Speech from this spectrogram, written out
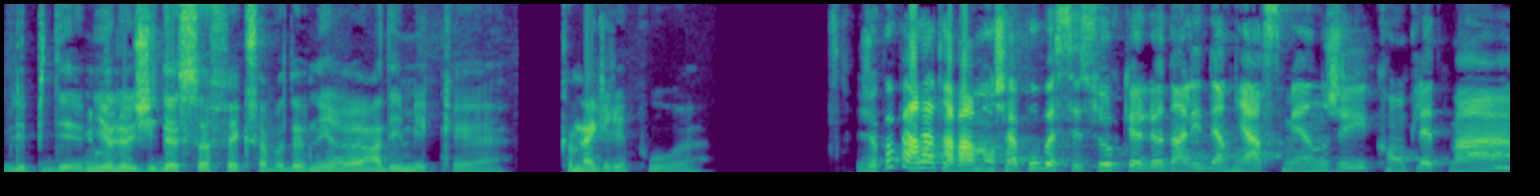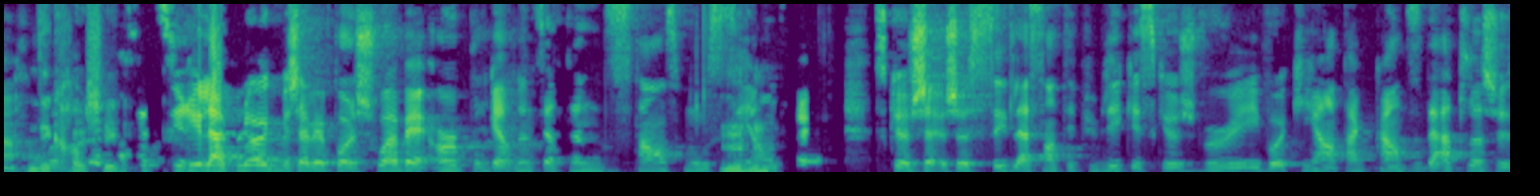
l'épidémiologie de ça fait que ça va devenir euh, endémique euh, comme la grippe ou euh? Je vais pas parler à travers mon chapeau parce que c'est sûr que là, dans les dernières semaines, j'ai complètement décroché. tiré la plug, mais j'avais pas le choix. Ben, un, pour garder une certaine distance, moi aussi, mm-hmm. entre ce que je, sais de la santé publique et ce que je veux évoquer en tant que candidate. Là, je,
